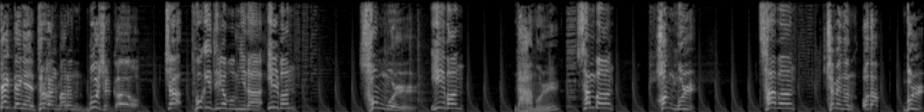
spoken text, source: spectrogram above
땡땡에 들어갈 말은 무엇일까요? 자, 보기 드려봅니다. 1번, 속물, 2번, 나물, 3번, 헛물, 4번. 재미있는 오답 물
